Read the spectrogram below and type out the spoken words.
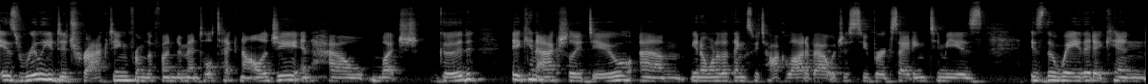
is really detracting from the fundamental technology and how much good it can actually do. Um, you know, one of the things we talk a lot about, which is super exciting to me, is is the way that it can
